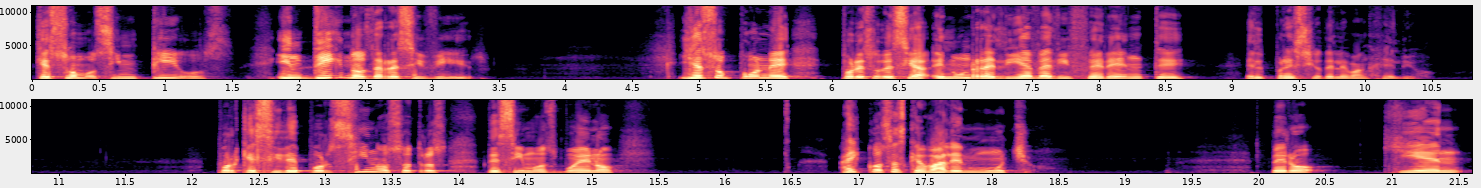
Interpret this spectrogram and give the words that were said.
que somos impíos, indignos de recibir. Y eso pone, por eso decía, en un relieve diferente el precio del evangelio. Porque si de por sí nosotros decimos, bueno, hay cosas que valen mucho, pero quien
